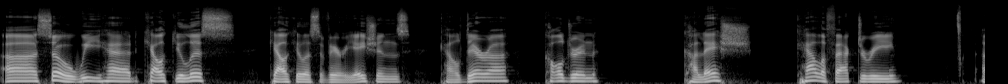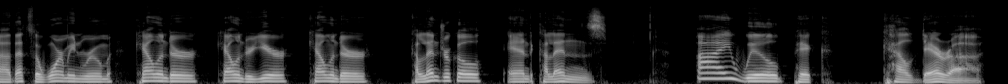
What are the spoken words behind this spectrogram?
Uh, so we had calculus, calculus of variations, caldera, cauldron, caleche, calefactory. Uh, that's the warming room, calendar, calendar year, calendar, calendrical, and calends. I will pick caldera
